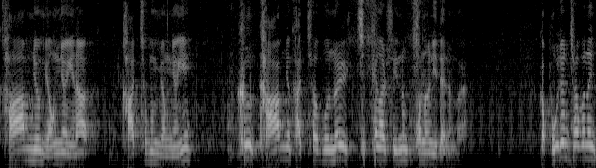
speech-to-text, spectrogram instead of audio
가압류 명령이나 가처분 명령이 그 가압류 가처분을 집행할 수 있는 권한이 되는 거야. 그러니까 보전 처분은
